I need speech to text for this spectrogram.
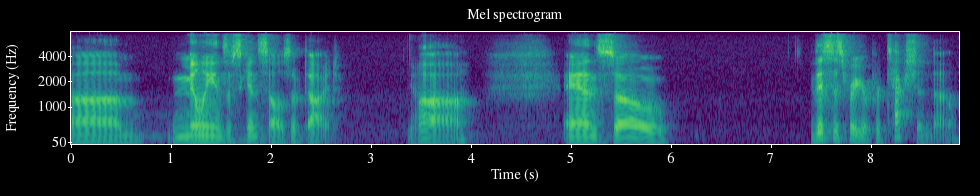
um, millions of skin cells have died. Yeah. Uh, and so this is for your protection, though.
